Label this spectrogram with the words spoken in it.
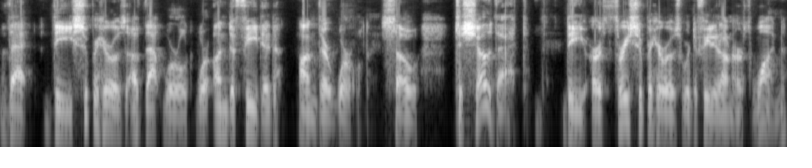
that the superheroes of that world were undefeated on their world. So to show that, the Earth 3 superheroes were defeated on Earth 1,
